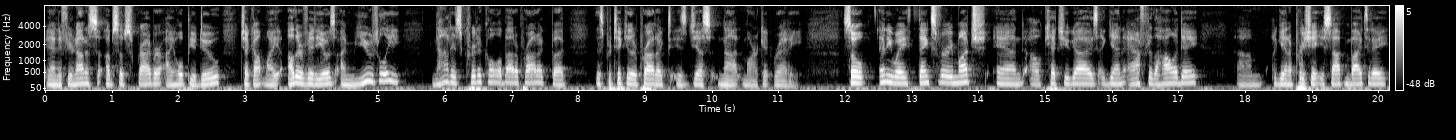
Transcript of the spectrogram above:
And if you're not a, a subscriber, I hope you do. Check out my other videos. I'm usually not as critical about a product, but this particular product is just not market ready. So, anyway, thanks very much, and I'll catch you guys again after the holiday. Um, again, appreciate you stopping by today.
